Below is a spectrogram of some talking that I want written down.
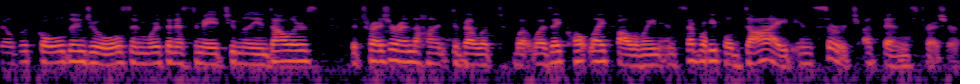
Filled with gold and jewels and worth an estimated $2 million, the treasure and the hunt developed what was a cult like following, and several people died in search of Fenn's treasure.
